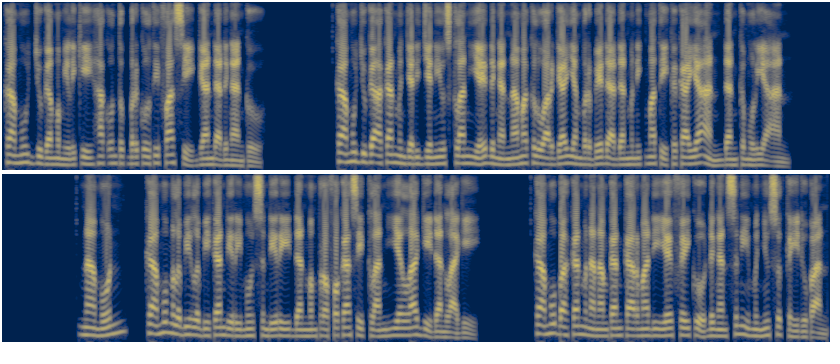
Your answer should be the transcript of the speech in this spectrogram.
kamu juga memiliki hak untuk berkultivasi ganda denganku. Kamu juga akan menjadi jenius klan Ye dengan nama keluarga yang berbeda dan menikmati kekayaan dan kemuliaan. Namun, kamu melebih-lebihkan dirimu sendiri dan memprovokasi klan Ye lagi dan lagi. Kamu bahkan menanamkan karma di Ye Feiku dengan seni menyusut kehidupan.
